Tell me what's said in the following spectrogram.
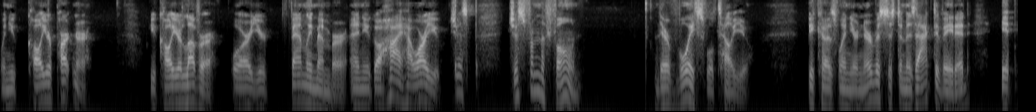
When you call your partner you call your lover or your family member and you go hi how are you just just from the phone their voice will tell you because when your nervous system is activated it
